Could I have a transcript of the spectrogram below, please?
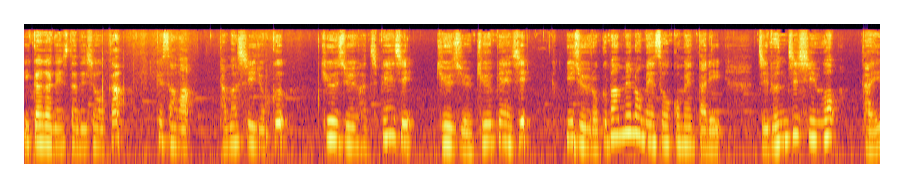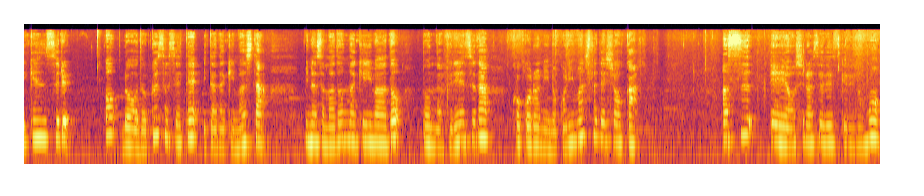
いかがでしたでしょうか？今朝は魂力。98ページ。99ページ。26番目の瞑想コメンタリー。自分自身を体験する。を朗読させていただきました。皆様どんなキーワードどんなフレーズが心に残りましたでしょうか？明日、えー、お知らせですけれども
